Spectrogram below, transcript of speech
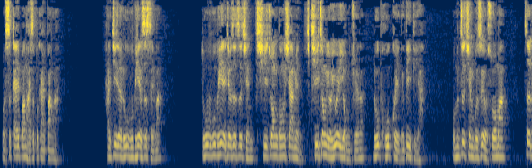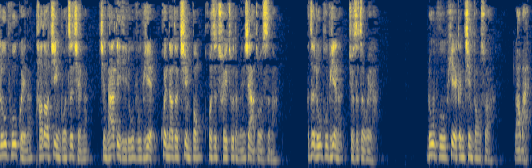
我是该帮还是不该帮啊？”还记得卢普撇是谁吗？卢普撇就是之前齐庄公下面其中有一位永爵呢，卢普轨的弟弟啊。我们之前不是有说吗？这卢普鬼呢，逃到晋国之前呢，请他弟弟卢普撇混到这庆丰或是崔杼的门下做事吗？而这卢普撇呢，就是这位了。卢普撇跟庆丰说：“老板，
